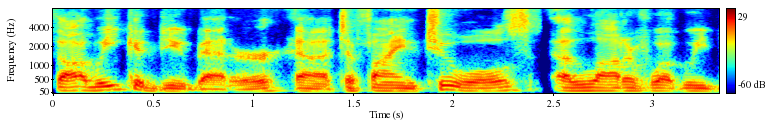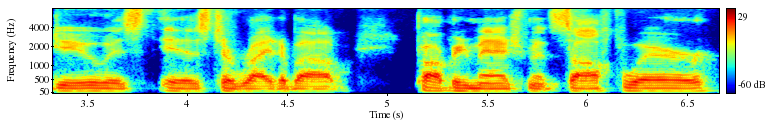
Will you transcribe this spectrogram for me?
thought we could do better, uh, to find tools. A lot of what we do is is to write about property management software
